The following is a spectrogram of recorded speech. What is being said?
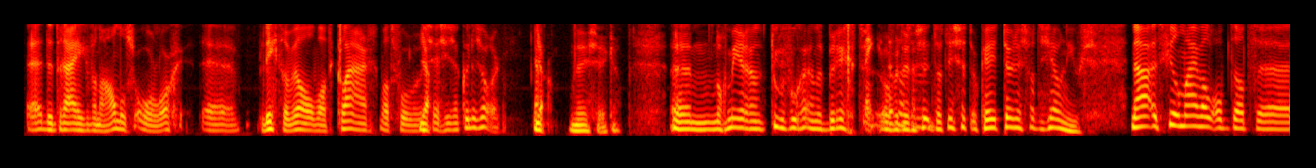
de dreiging van een handelsoorlog ligt er wel wat klaar wat voor een recessie ja. zou kunnen zorgen. Ja, ja nee, zeker. Um, nog meer aan toe te voegen aan het bericht? Nee, over dat, de, een... dat is het. Oké, okay, Teunis, wat is jouw nieuws? Nou, het viel mij wel op dat uh,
